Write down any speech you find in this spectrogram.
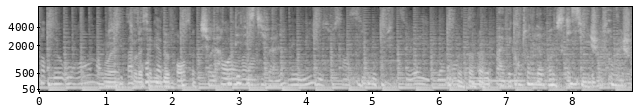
sorte de haut-vent, donc Ouais, pas sur la scène capté. Île-de-France. Sur la route des festivals. Mais oui, je suis sensible au coucher de soleil, évidemment. Avec Antoine Dabrowski et Jean Fromageau.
